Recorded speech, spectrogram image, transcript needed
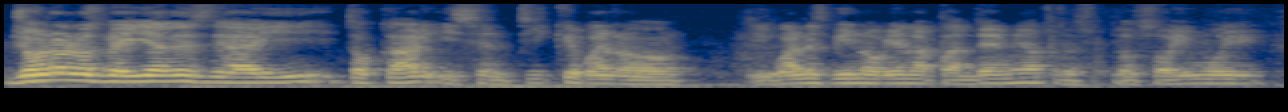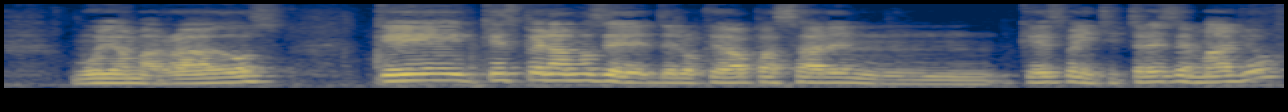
Yo no los veía desde ahí tocar y sentí que, bueno, igual les vino bien la pandemia, pero los oí muy, muy amarrados. ¿Qué, qué esperamos de, de lo que va a pasar en, qué es 23 de mayo?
